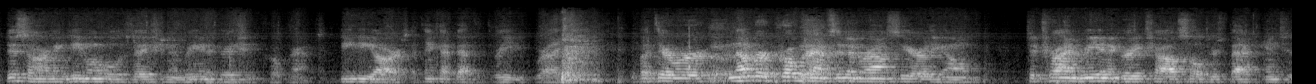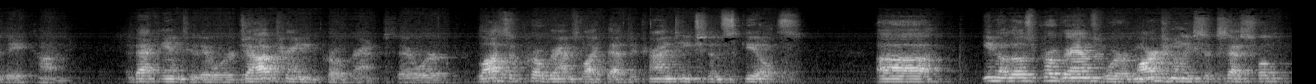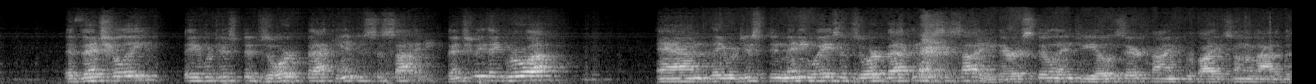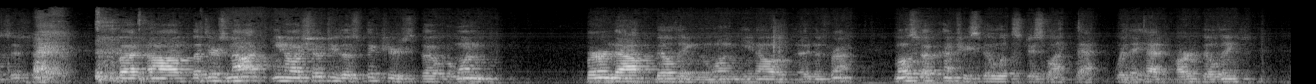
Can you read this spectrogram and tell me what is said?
disarming, demobilization, and reintegration programs, DDRs. I think I've got the three right. But there were a number of programs in and around Sierra Leone to try and reintegrate child soldiers back into the economy. Back into, there were job training programs. There were lots of programs like that to try and teach them skills. Uh, you know, those programs were marginally successful. Eventually, they were just absorbed back into society. Eventually, they grew up, and they were just in many ways absorbed back into society. There are still NGOs there trying to provide some amount of assistance. But, uh, but there's not, you know, I showed you those pictures, the, the one burned out building, the one, you know, in the front. Most of country still looks just like that, where they had hard buildings.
